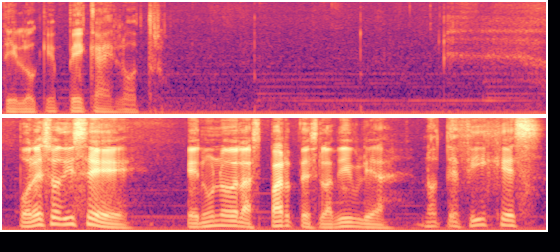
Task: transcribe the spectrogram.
de lo que peca el otro. Por eso dice en una de las partes la Biblia, no te fijes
